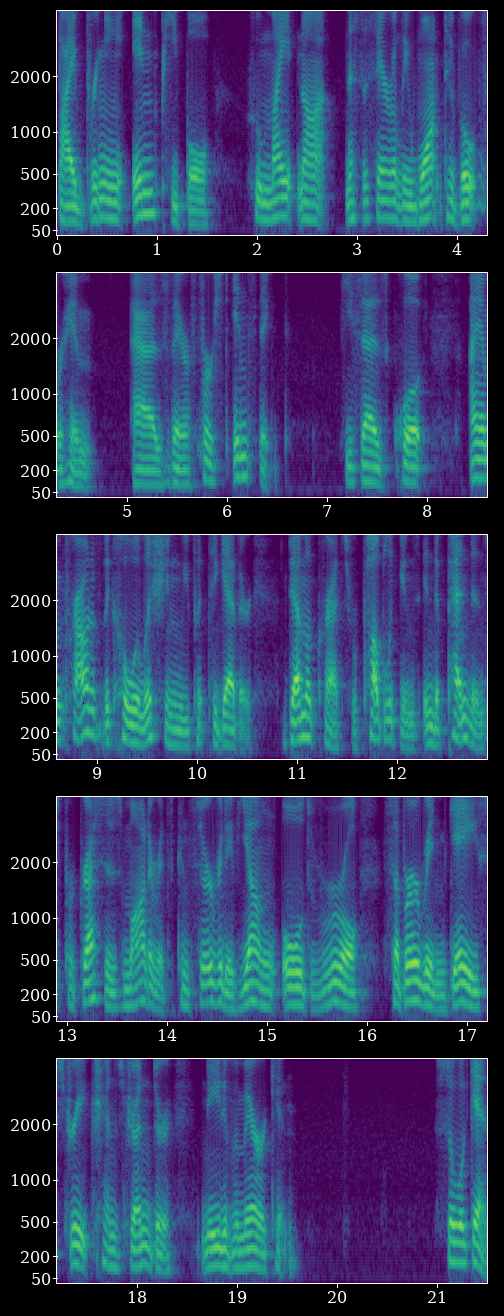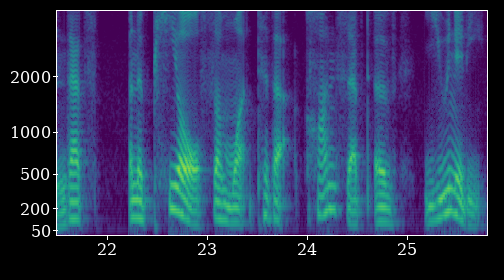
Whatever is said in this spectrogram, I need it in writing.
by bringing in people who might not necessarily want to vote for him as their first instinct. He says, quote, I am proud of the coalition we put together. Democrats, Republicans, independents, progressives, moderates, conservative, young, old, rural, suburban, gay, straight, transgender, Native American. So again, that's an appeal somewhat to the concept of unity.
